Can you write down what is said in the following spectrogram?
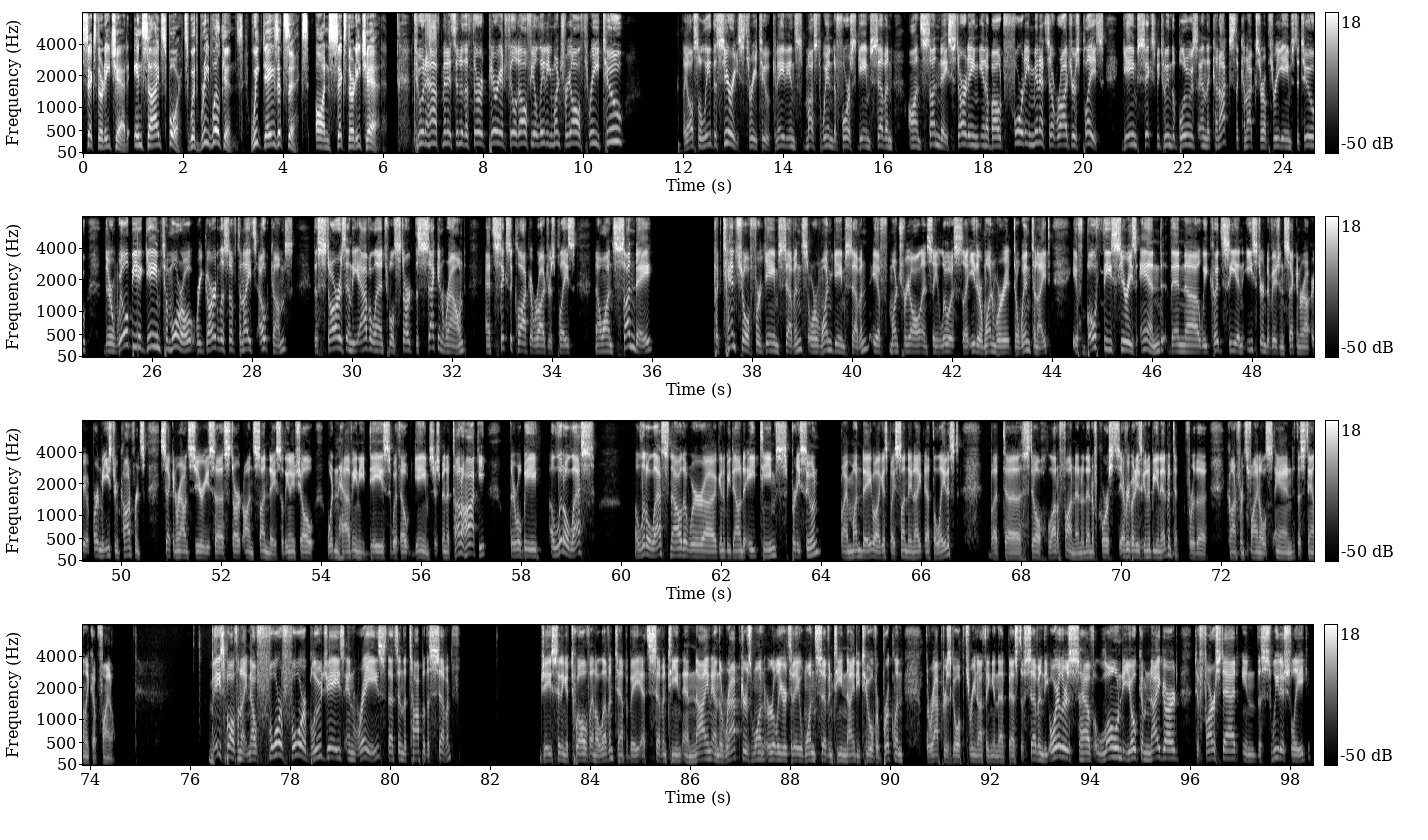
630 CHED Inside Sports with Reed Wilkins. Weekdays at 6 on 630 CHED. Two and a half minutes into the third period, Philadelphia leading Montreal 3 2. They also lead the series 3 2. Canadiens must win to force game seven on Sunday, starting in about 40 minutes at Rogers Place. Game six between the Blues and the Canucks. The Canucks are up three games to two. There will be a game tomorrow, regardless of tonight's outcomes. The Stars and the Avalanche will start the second round at six o'clock at Rogers Place. Now, on Sunday, potential for game sevens or one game seven if Montreal and St. Louis, uh, either one were to win tonight. If both these series end, then uh, we could see an Eastern Division second round, pardon me, Eastern Conference second round series uh, start on Sunday. So the NHL wouldn't have any days without games. There's been a ton of hockey. There will be a little less, a little less now that we're uh, going to be down to eight teams pretty soon by Monday. Well, I guess by Sunday night at the latest but uh, still a lot of fun. And then, of course, everybody's going to be in Edmonton for the conference finals and the Stanley Cup final. Baseball tonight. Now, 4 4 Blue Jays and Rays. That's in the top of the seventh. Jays sitting at 12 and 11, Tampa Bay at 17 and 9. And the Raptors won earlier today, 117 92 over Brooklyn. The Raptors go up 3 0 in that best of seven. The Oilers have loaned Joakim Nygard to Färjestad in the Swedish league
